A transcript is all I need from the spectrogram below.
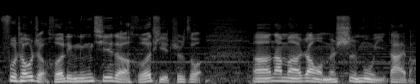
复仇者》和《零零七》的合体制作。呃，那么让我们拭目以待吧。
